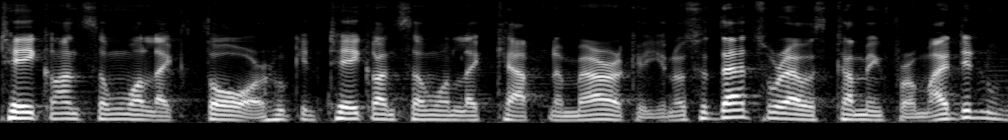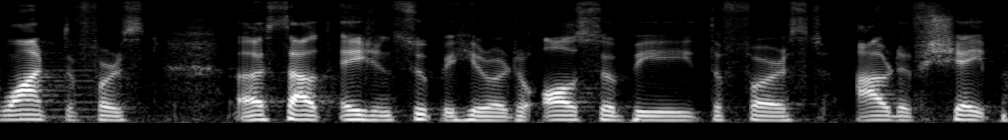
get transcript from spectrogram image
take on someone like Thor, who can take on someone like Captain America, you know. So that's where I was coming from. I didn't want the first uh, South Asian superhero to also be the first out of shape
